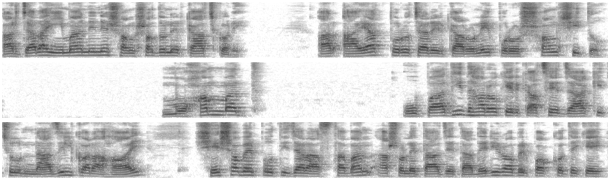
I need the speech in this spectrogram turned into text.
আর যারা ইমান এনে সংশোধনের কাজ করে আর আয়াত প্রচারের কারণে প্রশংসিত, মোহাম্মদ উপাধি ধারকের কাছে যা কিছু নাজিল করা হয় সেসবের প্রতি যারা আস্থাবান, আসলে তা যে তাদেরই রবের পক্ষ থেকে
